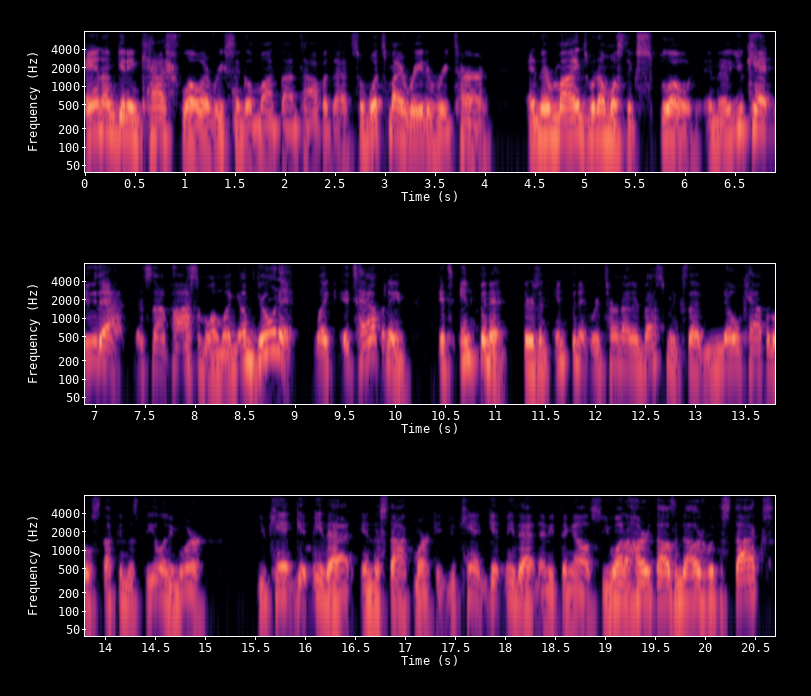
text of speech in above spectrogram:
and I'm getting cash flow every single month on top of that. So what's my rate of return? And their minds would almost explode. And they're, you can't do that. That's not possible. I'm like, I'm doing it. Like it's happening. It's infinite. There's an infinite return on investment because I have no capital stuck in this deal anymore. You can't get me that in the stock market. You can't get me that in anything else. You want $100,000 worth of stocks?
